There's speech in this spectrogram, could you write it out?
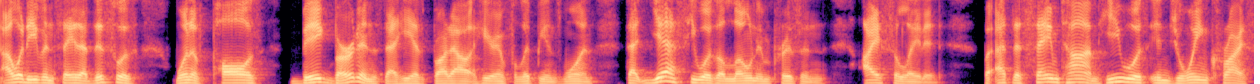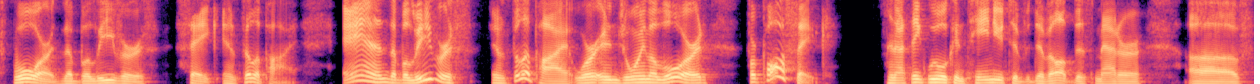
I would even say that this was one of Paul's big burdens that he has brought out here in Philippians 1 that yes, he was alone in prison, isolated, but at the same time, he was enjoying Christ for the believers' sake in Philippi. And the believers in Philippi were enjoying the Lord for Paul's sake. And I think we will continue to develop this matter of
